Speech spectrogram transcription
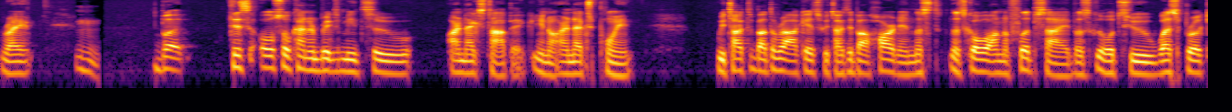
right? Mhm. But this also kind of brings me to our next topic. You know, our next point. We talked about the Rockets. We talked about Harden. Let's let's go on the flip side. Let's go to Westbrook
